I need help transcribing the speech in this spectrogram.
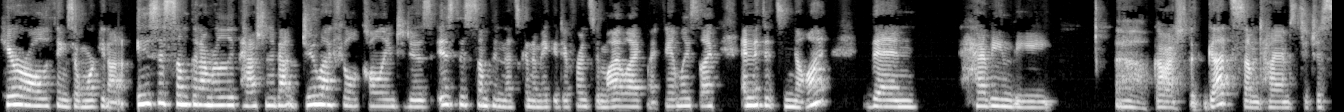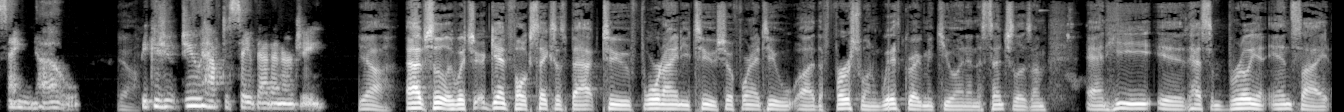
here are all the things I'm working on. Is this something I'm really passionate about? Do I feel a calling to do this? Is this something that's going to make a difference in my life, my family's life? And if it's not, then having the oh gosh, the guts sometimes to just say no. Yeah. Because you do have to save that energy. Yeah, absolutely. Which again, folks, takes us back to 492, show 492, uh, the first one with Greg McKeown and Essentialism, and he is has some brilliant insight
